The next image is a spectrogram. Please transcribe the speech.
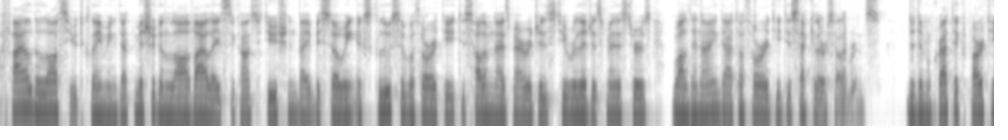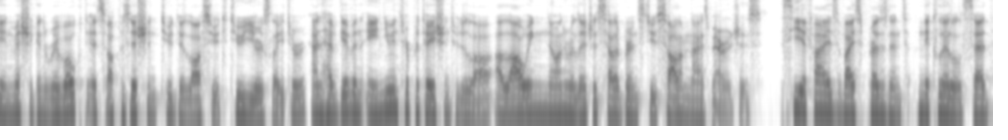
filed a lawsuit claiming that Michigan law violates the Constitution by bestowing exclusive authority to solemnize marriages to religious ministers while denying that authority to secular celebrants. The Democratic Party in Michigan revoked its opposition to the lawsuit two years later and have given a new interpretation to the law, allowing non religious celebrants to solemnize marriages. CFI's Vice President Nick Little said,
